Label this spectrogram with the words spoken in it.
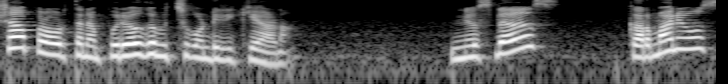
രക്ഷാപ്രവർത്തനം പുരോഗമിച്ചുകൊണ്ടിരിക്കുകയാണ്. News desk Karma news.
